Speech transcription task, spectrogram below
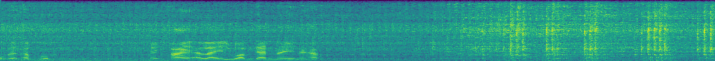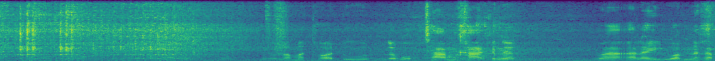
กนะครับผมคล้ายๆอะไรหลวมด้านในนะครับเดี๋ยวเรามาถอดดูระบบชามคาดกันนะว่าอะไรหลวมนะครับ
